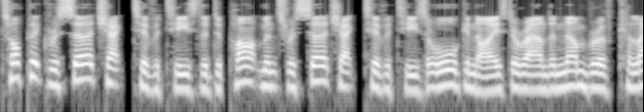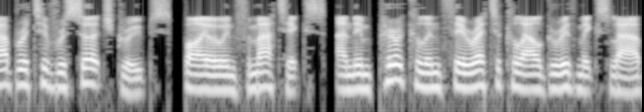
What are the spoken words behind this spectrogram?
Topic research activities The department's research activities are organized around a number of collaborative research groups, bioinformatics, and empirical and theoretical algorithmics lab,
